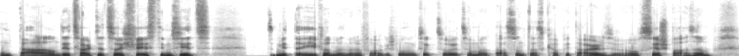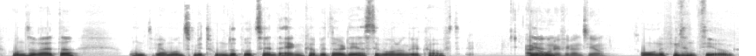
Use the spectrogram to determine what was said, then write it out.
Und da, und jetzt haltet euch fest im Sitz, mit der Eva, mit meiner Frau gesprochen und gesagt, so, jetzt haben wir das und das Kapital, das ist auch sehr sparsam und so weiter und wir haben uns mit 100% Eigenkapital die erste Wohnung gekauft. Also ja? ohne Finanzierung. Ohne Finanzierung.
